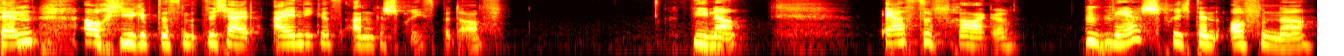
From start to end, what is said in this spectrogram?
Denn auch hier gibt es mit Sicherheit einiges an Gesprächsbedarf. Sina, Erste Frage. Mhm. Wer spricht denn offener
